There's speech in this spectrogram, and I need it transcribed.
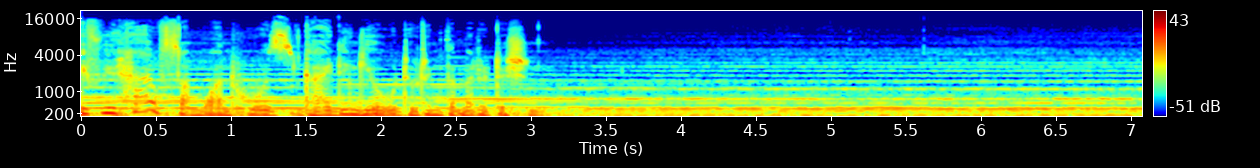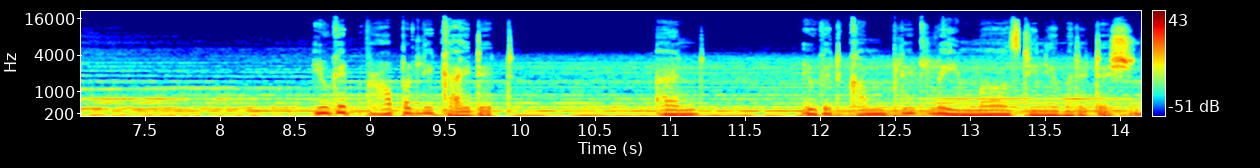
if you have someone who is guiding you during the meditation, you get properly guided and you get completely immersed in your meditation.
